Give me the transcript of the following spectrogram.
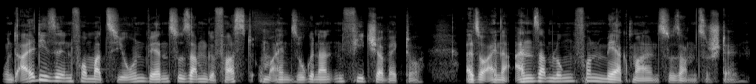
Und all diese Informationen werden zusammengefasst, um einen sogenannten Feature-Vektor, also eine Ansammlung von Merkmalen zusammenzustellen.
